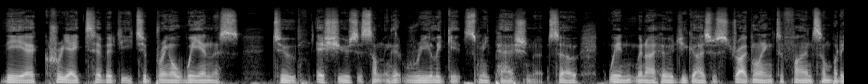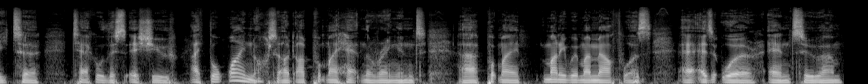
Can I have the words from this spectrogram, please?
their creativity to bring awareness to issues is something that really gets me passionate. So when when I heard you guys were struggling to find somebody to tackle this issue, I thought, why not? I'd, I'd put my hat in the ring and uh, put my money where my mouth was, uh, as it were, and to um,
